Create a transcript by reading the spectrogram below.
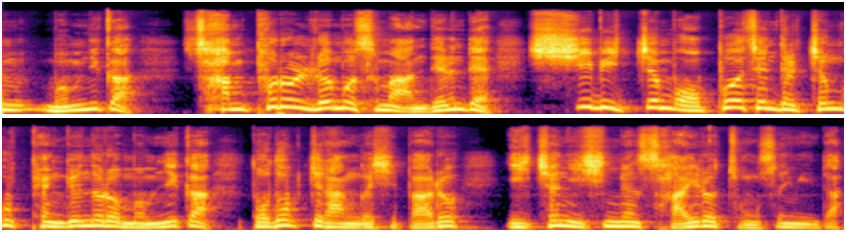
뭡니까? 3%를 넘어서면 안 되는데 12.5%를 전국 평균으로 뭡니까? 도둑질한 것이 바로 2020년 4.15 총선입니다.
